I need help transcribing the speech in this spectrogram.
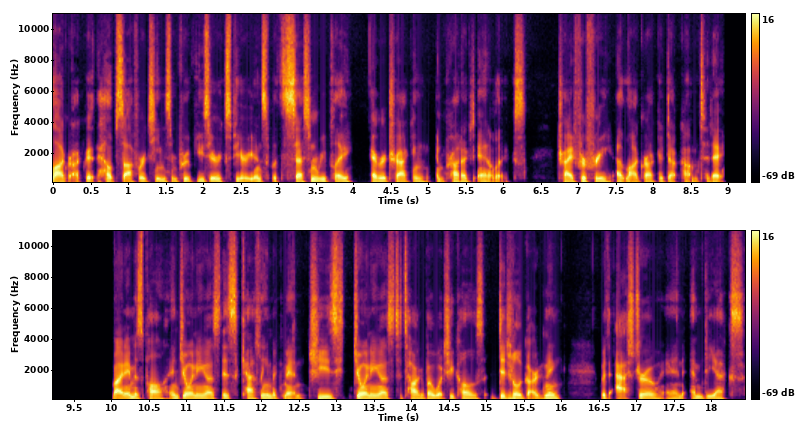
LogRocket helps software teams improve user experience with session replay, error tracking, and product analytics. Try it for free at logrocket.com today. My name is Paul, and joining us is Kathleen McMahon. She's joining us to talk about what she calls digital gardening with Astro and MDX.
